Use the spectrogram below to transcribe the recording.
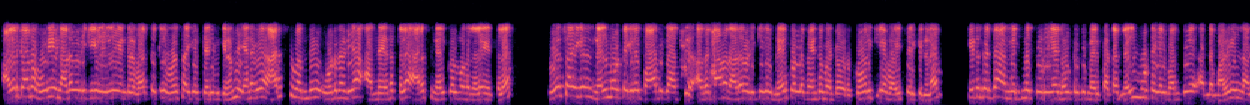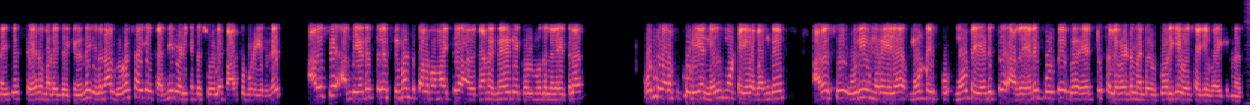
அதற்கான உரிய நடவடிக்கைகள் இல்லை என்ற வருத்தத்தில் விவசாயிகள் தெரிவிக்கிறாங்க எனவே அரசு வந்து உடனடியா அந்த இடத்துல அரசு நெல் கொள்முதல் நிலையத்துல விவசாயிகள் நெல் மூட்டைகளை பாதுகாத்து அதற்கான நடவடிக்கைகள் மேற்கொள்ள வேண்டும் என்ற ஒரு கோரிக்கையை வைத்திருக்கின்றனர். கிட்டத்தட்ட அங்க இருக்கக்கூடிய நூற்றுக்கும் மேற்பட்ட நெல் மூட்டைகள் வந்து அந்த மழையில் நனைந்து சேதமடைந்திருக்கின்றன. இதனால் விவசாயிகள் கண்ணீர் வடிக்கின்ற சூழலை பார்க்க முடிகிறது. அரசு அந்த இடத்துல சிமெண்ட் தளம் அமைத்து அதற்கான நேரடி கொள்முதல் நிலையத்துல கொண்டு வரக்கூடிய நெல் மூட்டைகளை வந்து அரசு உரிய முறையில மூட்டை மூட்டை எடுத்து அதை எடை போட்டு எடுத்து செல்ல வேண்டும் என்ற ஒரு கோரிக்கை விவசாயிகள் வைக்கின்றனர்.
